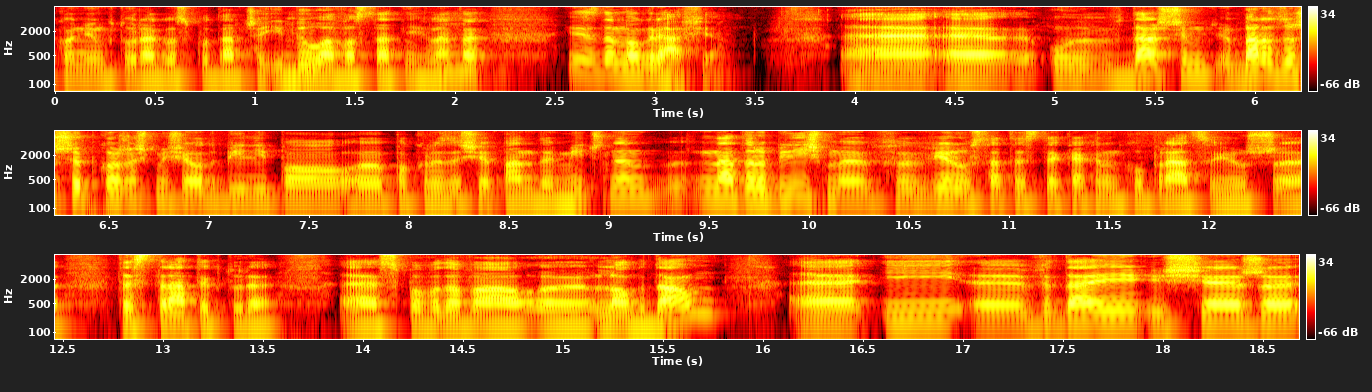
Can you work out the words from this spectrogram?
koniunktura gospodarcza i mhm. była w ostatnich mhm. latach, jest demografia. E, e, w dalszym, bardzo szybko żeśmy się odbili po, po kryzysie pandemicznym. Nadrobiliśmy w wielu statystykach rynku pracy już e, te straty, które spowodował lockdown i wydaje się, że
